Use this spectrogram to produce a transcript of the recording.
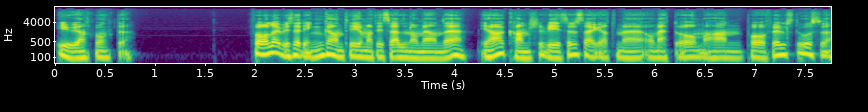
i utgangspunktet. Foreløpig er det ingen garanti om at de selger noe mer enn det. Ja, kanskje viser det seg at vi om et år må ha en påfyllsdose,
